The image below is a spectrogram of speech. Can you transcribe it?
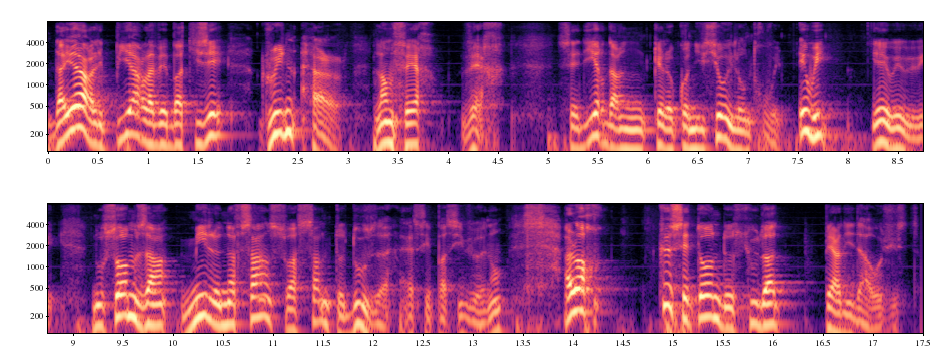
D'ailleurs, les pillards l'avaient baptisé Green Hell, l'enfer vert. C'est dire dans quelles conditions ils l'ont trouvé. Et oui, et oui, oui, oui. Nous sommes en 1972. Eh, c'est pas si vieux, non? Alors, que sait-on de Ciudad Perdida au juste?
